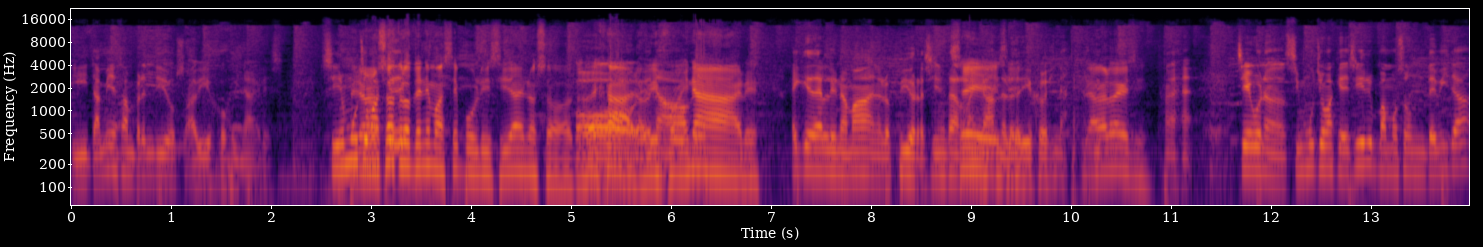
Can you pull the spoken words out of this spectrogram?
y también están prendidos a Viejos Vinagres. Pero mucho más que nosotros de- tenemos que hacer publicidad de nosotros. Oh, Dejalo, no, viejo pero- vinagre. hay que darle una mano a los pibes recién están Sí, arrancando sí. los Viejos Vinagres. La verdad que sí. che, bueno, sin mucho más que decir, vamos a un temita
